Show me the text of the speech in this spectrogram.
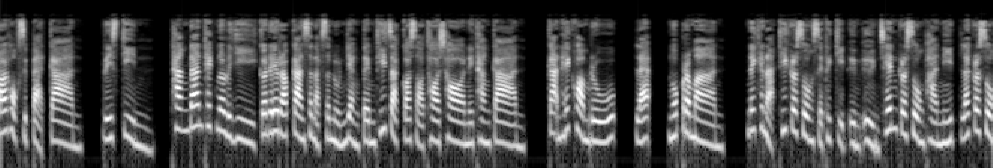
2568 การริสกิน ทางด้านเทคโนโลยีก็ได้รับการสนับสนุนอย่างเต็มที่จากกสทช ในทางการ การให้ความรู้ และงบประมาณ ในขณะที่กระทรวงเศรษฐกิจอื่น ๆ เช่น กระทรวงพาณิชย์และกระทรวง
